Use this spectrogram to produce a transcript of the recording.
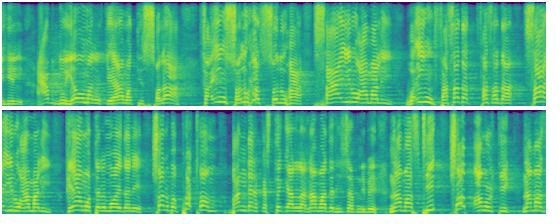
বিহিল আবদু সলাহ, ফাইন আমালি, ওয়াইন ফাসাদাত ফাসাদা আমালি। কেয়ামতের ময়দানে সর্বপ্রথম বান্দার কাছ থেকে আল্লাহ নামাজের হিসাব নিবে। নামাজ ঠিক, সব আমল ঠিক, নামাজ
